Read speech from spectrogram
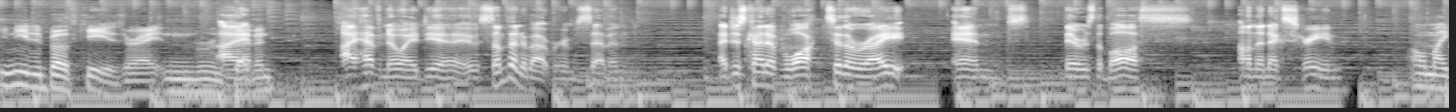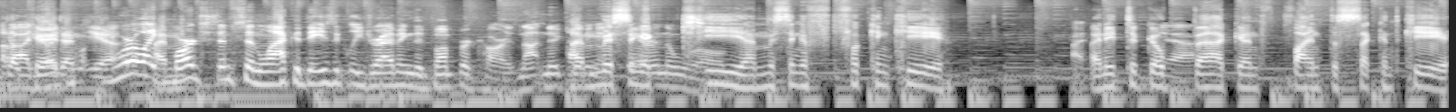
You needed both keys, right? In room I- seven. I have no idea. It was something about room seven. I just kind of walked to the right, and there was the boss on the next screen. Oh my god! Okay, you're like, then, yeah, you were like I'm- Marge Simpson, lackadaisically driving the bumper cars, not giving I'm missing care a in the world. key. I'm missing a fucking key. I- I need to go yeah. back and find the second key.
